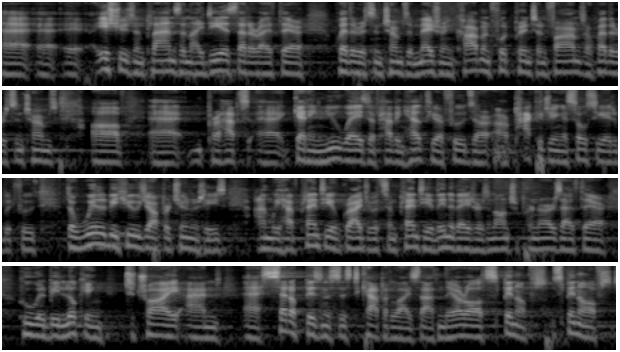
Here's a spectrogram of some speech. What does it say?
uh, uh, issues and plans and ideas that are out there, whether it's in terms of measuring measuring carbon footprint in farms or whether it's in terms of uh, perhaps uh, getting new ways of having healthier foods or, or, packaging associated with foods, there will be huge opportunities. And we have plenty of graduates and plenty of innovators and entrepreneurs out there who will be looking to try and uh, set up businesses to capitalize that. And they are all spin offs, spin offs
